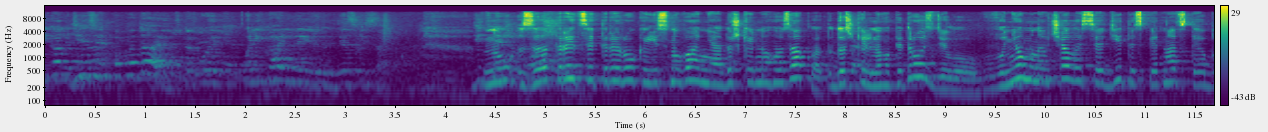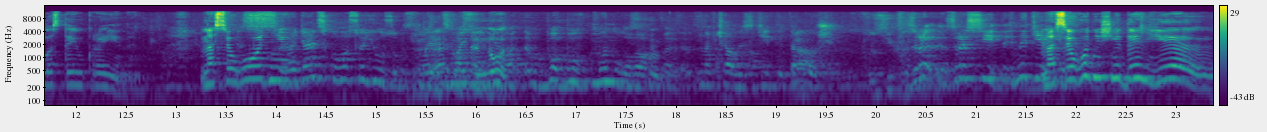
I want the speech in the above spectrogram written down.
И как дети попадают в такой уникальный детский сад? Детей Ну, же за больше. 33 роки існування дошкільного закладу, дошкільного підрозділу, в ньому навчалися діти з 15 областей України. На З сьогодні Радянського Союзу З майбутнього, бо- був минулого е, навчались діти також. З З, Росії, не тільки на сьогоднішній день є е,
